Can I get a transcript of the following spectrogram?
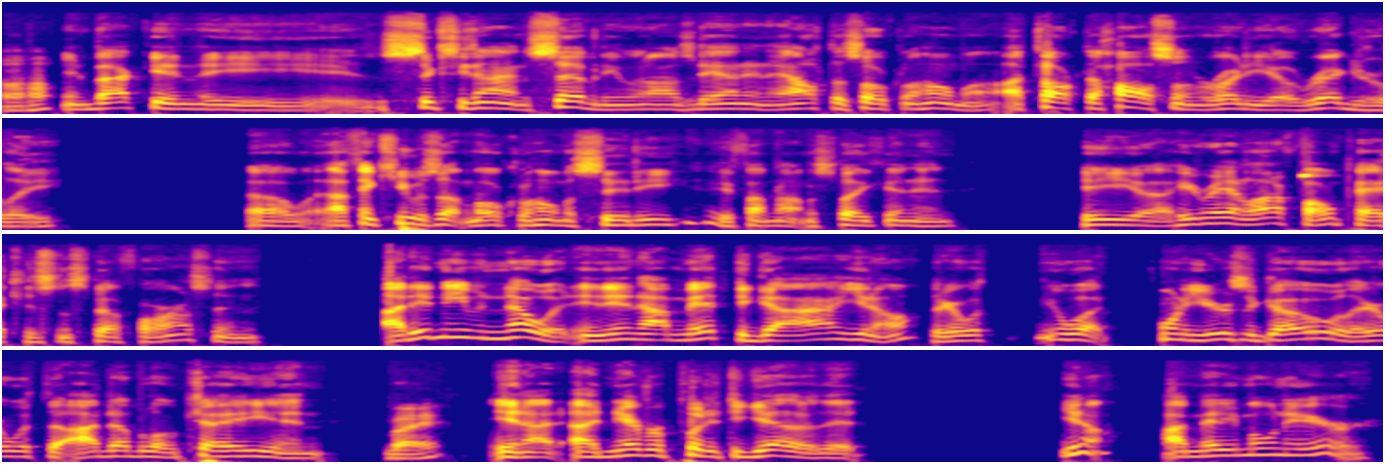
Uh huh. And back in the 69 70, when I was down in Altus, Oklahoma, I talked to Hoss on the radio regularly. Uh, I think he was up in Oklahoma City, if I'm not mistaken, and he uh, he ran a lot of phone patches and stuff for us, and I didn't even know it. And then I met the guy, you know, there with you know what, 20 years ago, there with the IOOK, and Right. and I I never put it together that, you know, I met him on the air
